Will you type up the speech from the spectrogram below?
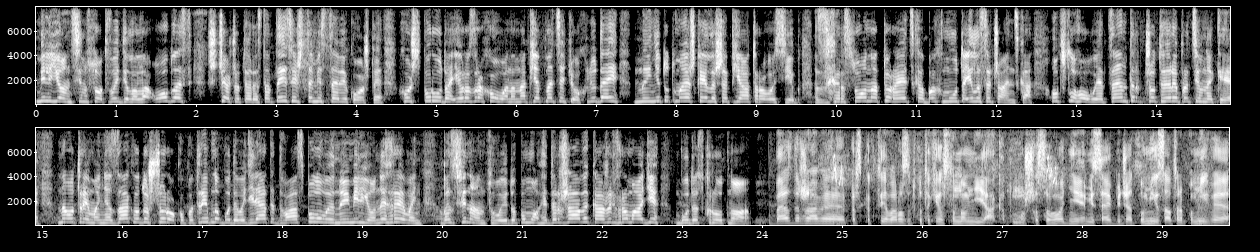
Мільйон сімсот виділила область, ще 400 тисяч це місцеві кошти. Хоч споруда і розрахована на 15 людей, нині тут мешкає лише п'ятеро осіб з Херсона, Турецька, Бахмута і Лисичанська. Обслуговує центр чотири працівники. На отримання закладу щороку потрібно буде виділяти 2,5 мільйони гривень. Без фінансової допомоги держави кажуть в громаді буде скрутно. Без держави перспектива розвитку таких установ ніяка, тому що сьогодні місцевий бюджет поміг, завтра поміг. Ви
